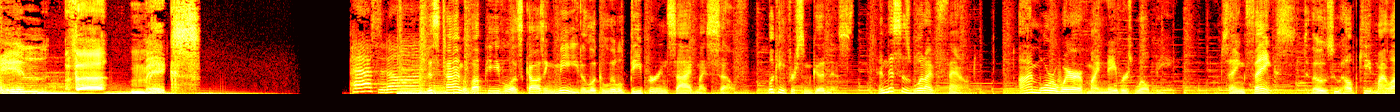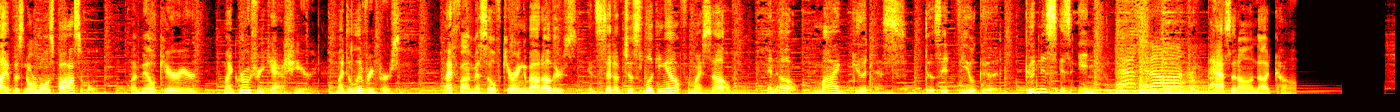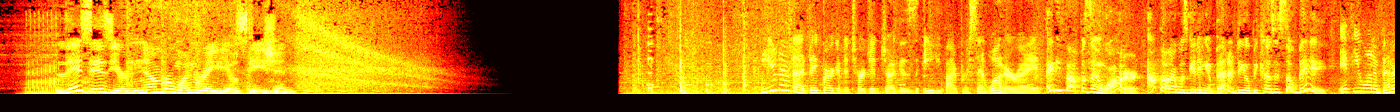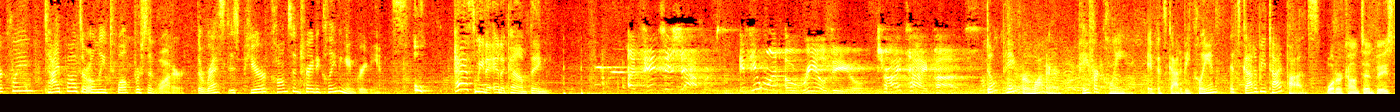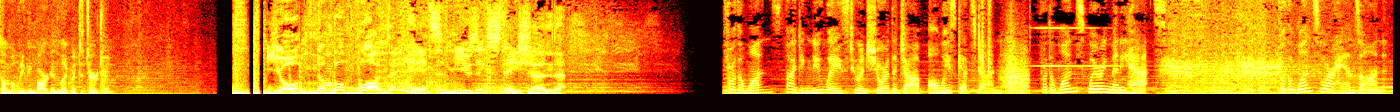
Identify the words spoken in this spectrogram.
In the mix. Pass it on. This time of upheaval is causing me to look a little deeper inside myself, looking for some goodness. And this is what I've found. I'm more aware of my neighbor's well being. I'm saying thanks to those who help keep my life as normal as possible my mail carrier, my grocery cashier, my delivery person. I find myself caring about others instead of just looking out for myself. And oh, my goodness, does it feel good? Goodness is in you. Pass it on. From passiton.com. This is your number one radio station. You know that Big Bargain detergent jug is 85% water, right? 85% water? I thought I was getting a better deal because it's so big. If you want a better clean, Tide Pods are only 12% water. The rest is pure concentrated cleaning ingredients. Ooh, pass me the intercom thing. Attention shoppers. If you want a real deal, try Tide Pods. Don't pay for water, pay for clean. If it's gotta be clean, it's gotta be Tide Pods. Water content based on the leading bargain liquid detergent. Your number one hit music station. For the ones finding new ways to ensure the job always gets done. For the ones wearing many hats. For the ones who are hands on,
